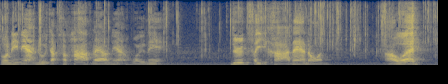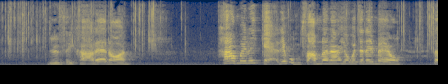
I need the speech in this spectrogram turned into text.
ตัวนี้เนี่ยดูจากสภาพแล้วเนี่ย หัวอยู่นี่ ยืนสี่ขาแน่นอน เอาเว้ย ยืนสี่ขาแน่นอน ถ้าไม่ได้แกะเนี่ยผมซ้ำแล้วนะ ยกว่าจะได้แมว แต่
